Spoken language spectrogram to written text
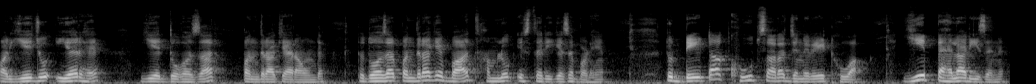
और ये जो ईयर है, ये 2015 के अराउंड है। तो 2015 के बाद हम लोग इस तरीके से बढ़े हैं। तो डेटा खूब सारा जनरेट हुआ। ये पहला रीज़न है,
